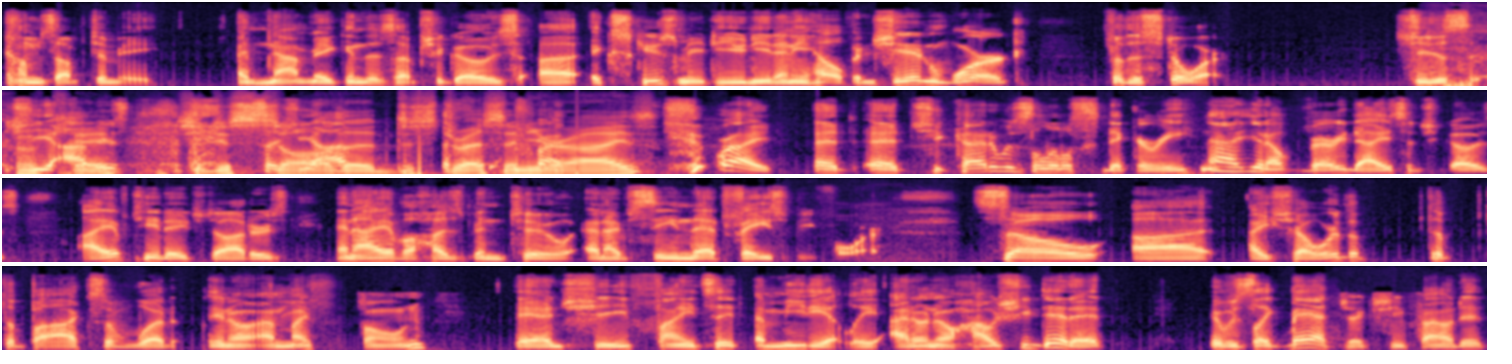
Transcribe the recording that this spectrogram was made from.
comes up to me. I'm not making this up. She goes, uh, "Excuse me, do you need any help?" And she didn't work for the store. She just she Okay. obviously She just so she saw ob- the distress in your eyes. right, and and she kind of was a little snickery. Now you know, very nice. And she goes, "I have teenage daughters, and I have a husband too, and I've seen that face before." So uh, I show her the, the the box of what you know on my phone, and she finds it immediately. I don't know how she did it. It was like magic. She found it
